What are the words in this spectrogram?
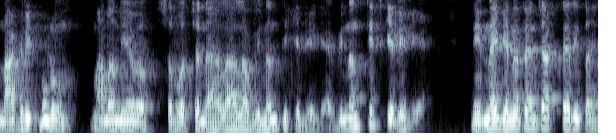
नागरिक म्हणून माननीय सर्वोच्च न्यायालयाला विनंती केलेली आहे विनंतीच केलेली आहे. निर्णय घेणं त्यांच्या अखत्यारीत आहे.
